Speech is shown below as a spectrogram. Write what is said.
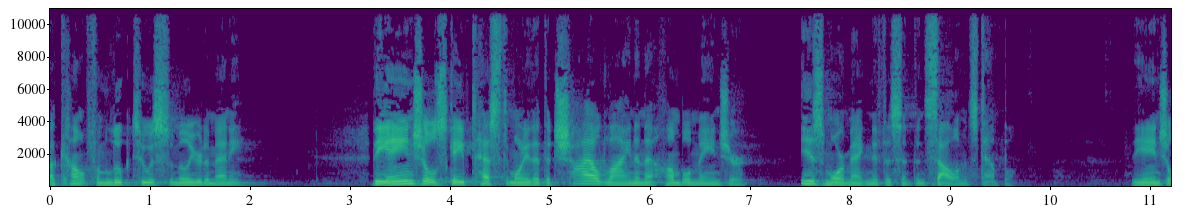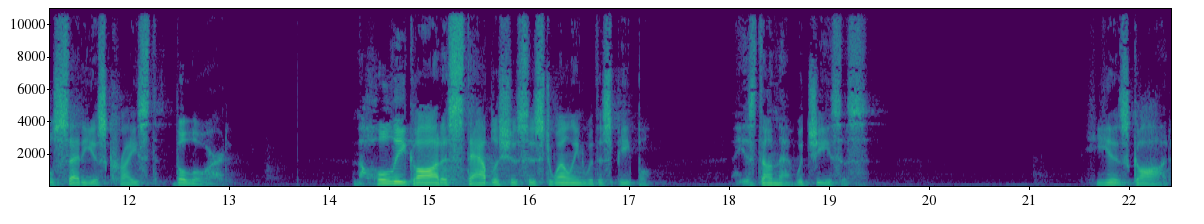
account from Luke 2 is familiar to many. The angels gave testimony that the child lying in that humble manger is more magnificent than Solomon's temple. The angel said he is Christ the Lord. And the holy God establishes his dwelling with his people. He has done that with Jesus. He is God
